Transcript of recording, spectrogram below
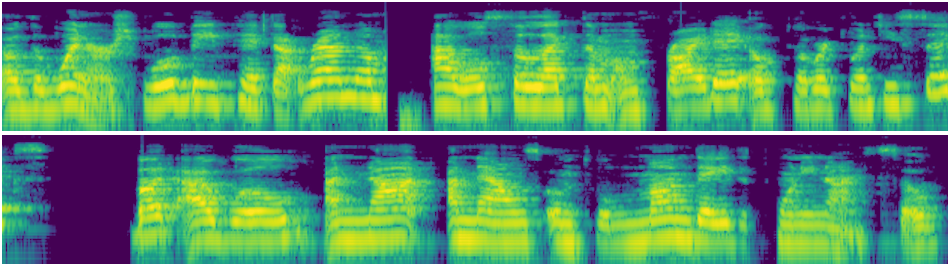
uh, the winners will be picked at random. I will select them on Friday, October 26th, but I will not announce until Monday, the 29th. So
